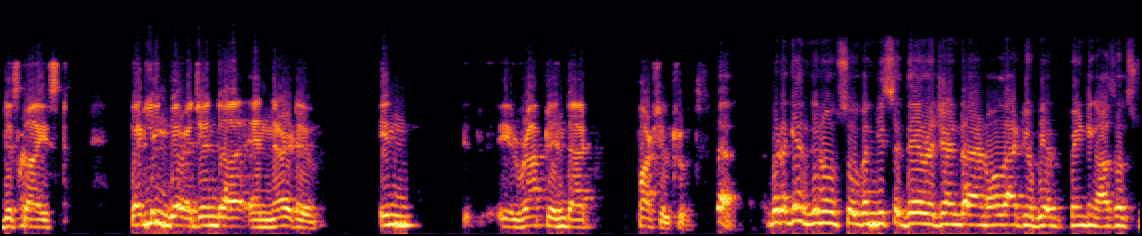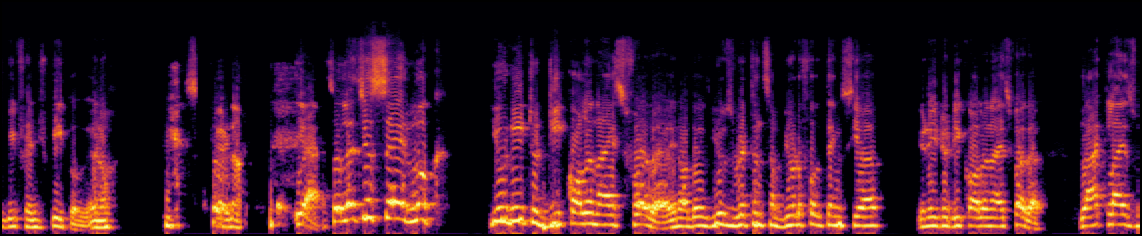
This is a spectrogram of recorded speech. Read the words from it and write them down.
disguised, peddling their agenda and narrative in eh, wrapped in that partial truths. Yeah, but again, you know, so when we say their agenda and all that, we are painting ourselves to be fringe people, you know. Fair enough. Yeah, so let's just say, look, you need to decolonize further. You know, you've written some beautiful things here. You need to decolonize further Black Lives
